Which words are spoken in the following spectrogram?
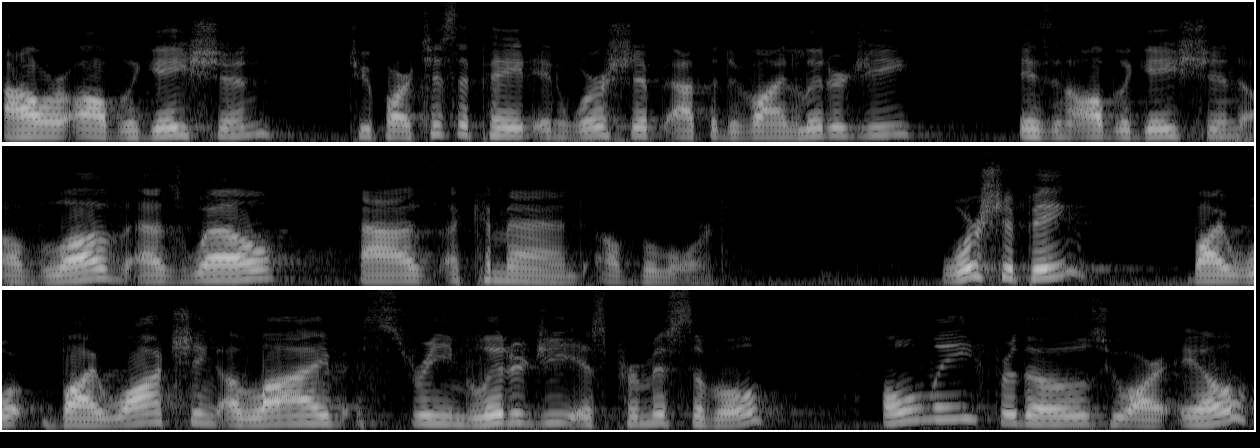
Our obligation to participate in worship at the Divine Liturgy is an obligation of love as well as a command of the Lord. Worshipping by, by watching a live stream liturgy is permissible only for those who are ill,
